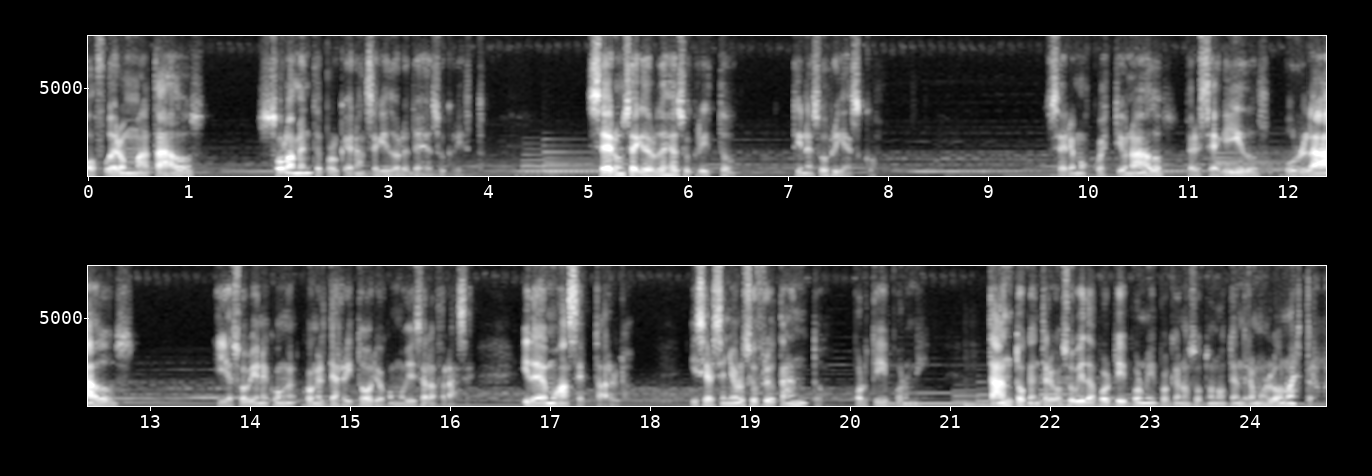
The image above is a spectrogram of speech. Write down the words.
o fueron matados solamente porque eran seguidores de Jesucristo. Ser un seguidor de Jesucristo tiene su riesgo. Seremos cuestionados, perseguidos, burlados, y eso viene con, con, el territorio, como dice la frase, y debemos aceptarlo. Y si el Señor sufrió tanto por ti y por mí, tanto que entregó su vida por ti y por mí, porque nosotros no tendremos lo nuestro.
